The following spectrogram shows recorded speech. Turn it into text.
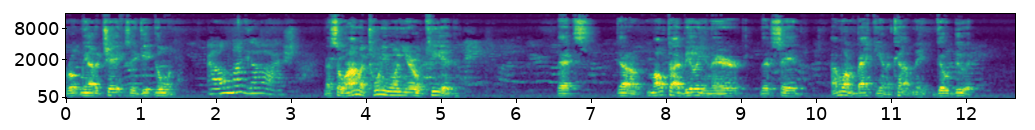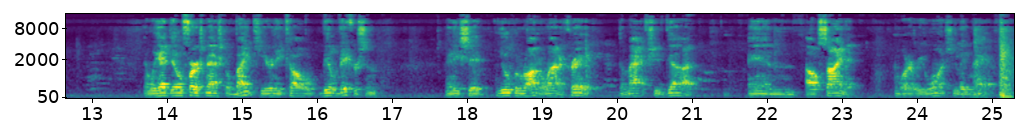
wrote me out a check, said, "Get going." Oh my gosh. Now, so I'm a 21 year old kid that's got a multi billionaire that said, I'm going to back you in a company, go do it. And we had the old First National Bank here, and he called Bill Dickerson and he said, You open Rod a line of credit, the max you've got, and I'll sign it, and whatever you want, you let him have.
